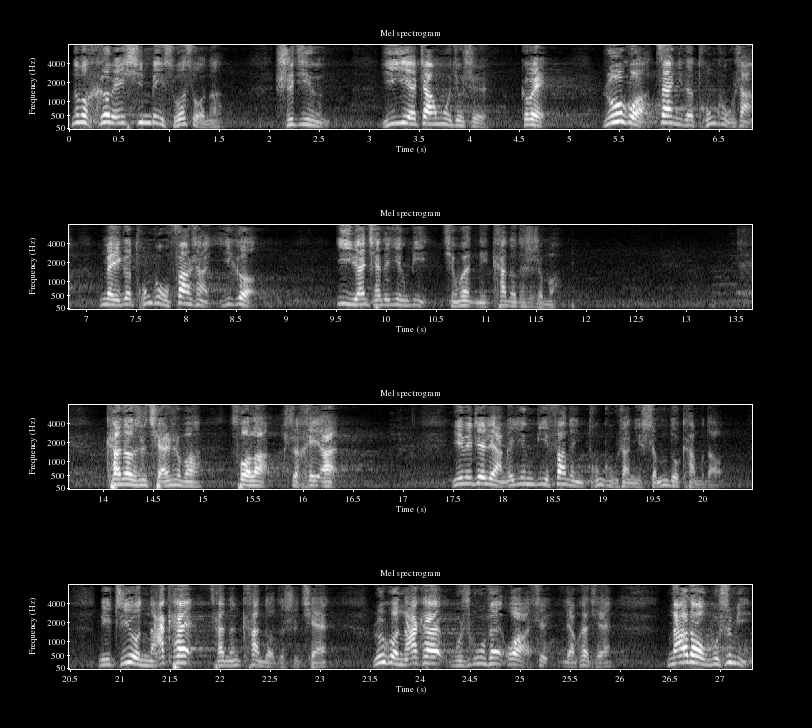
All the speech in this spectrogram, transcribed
那么何为心被锁锁呢？实际上，一叶障目就是各位，如果在你的瞳孔上每个瞳孔放上一个一元钱的硬币，请问你看到的是什么？看到的是钱是吗？错了，是黑暗。因为这两个硬币放在你瞳孔上，你什么都看不到。你只有拿开才能看到的是钱。如果拿开五十公分，哇，是两块钱；拿到五十米，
